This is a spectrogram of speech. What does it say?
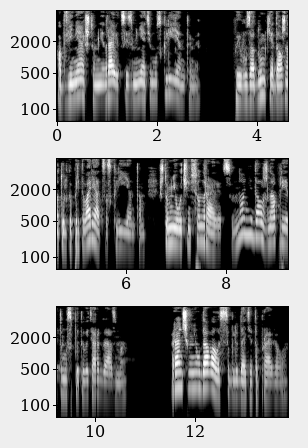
обвиняя, что мне нравится изменять ему с клиентами. По его задумке я должна только притворяться с клиентом, что мне очень все нравится, но не должна при этом испытывать оргазма. Раньше мне удавалось соблюдать это правило.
